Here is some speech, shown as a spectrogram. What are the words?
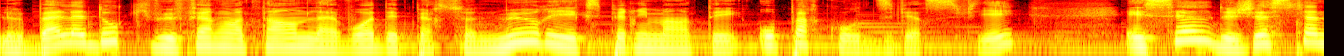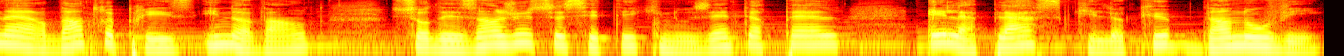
le balado qui veut faire entendre la voix des personnes mûres et expérimentées au parcours diversifié et celle de gestionnaires d'entreprises innovantes sur des enjeux de société qui nous interpellent et la place qu'ils occupent dans nos vies.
